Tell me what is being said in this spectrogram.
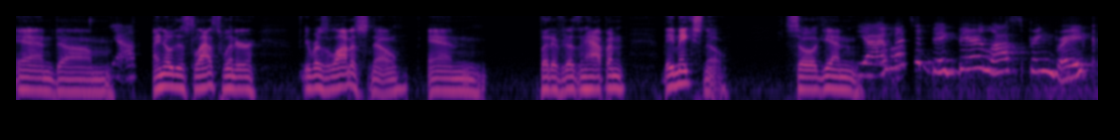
And um, Yeah. I know this last winter there was a lot of snow, and but if it doesn't happen, they make snow. So again, Yeah, I went to Big Bear last spring break,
